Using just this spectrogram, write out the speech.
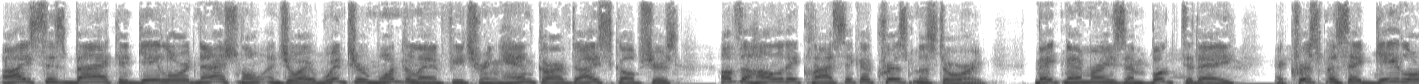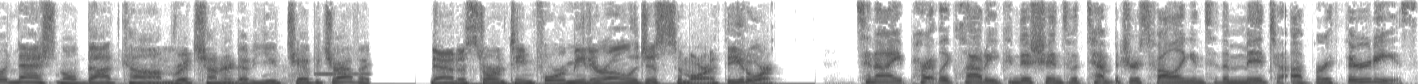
Ice is back at Gaylord National. Enjoy a winter wonderland featuring hand carved ice sculptures of the holiday classic A Christmas Story. Make memories and book today at Christmas at GaylordNational.com. Rich Hunter, WTOP Traffic. Now to Storm Team 4 meteorologist Samara Theodore. Tonight, partly cloudy conditions with temperatures falling into the mid to upper 30s.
